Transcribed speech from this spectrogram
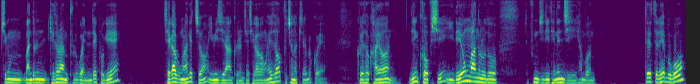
지금 만드는 개설한 블로그가 있는데 거기에 재가공을 하겠죠. 이미지랑 글은 제가 재가공해서 붙여넣기를 해볼 거예요. 그래서 과연 링크 없이 이 내용만으로도 저품질이 되는지 한번 테 스트를 해보고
